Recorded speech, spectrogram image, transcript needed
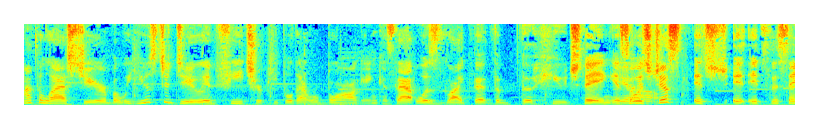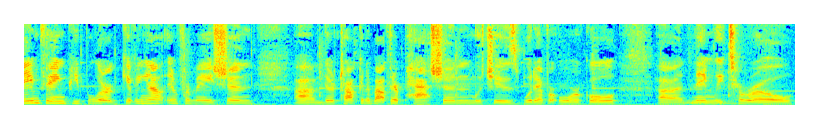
not the last year, but we used to do and feature people that were blogging because that was like the, the the huge thing. And so it's just it's it, it's the same thing. People are giving out information. Um, they're talking about their passion, which is whatever oracle, uh, namely tarot.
